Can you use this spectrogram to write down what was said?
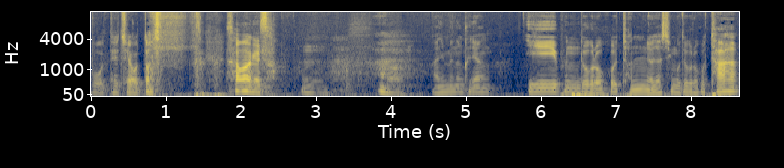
뭐 대체 어떤 상황에서? 음. 아, 아니면은 그냥 이분도 그렇고 전 여자친구도 그렇고 다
